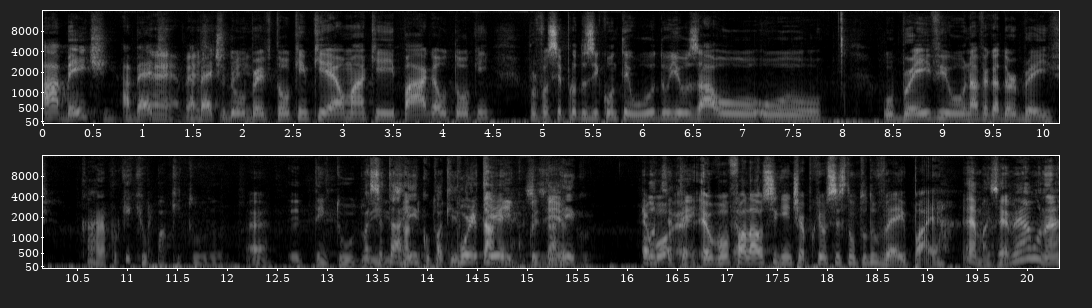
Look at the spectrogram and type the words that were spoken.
Ah, a Bait. A Bet. É, a a Bet do do Brave. Brave. Token, que é uma que paga o token por você produzir conteúdo e usar o, o, o Brave, o navegador Brave. Cara, por que, que o Paquito É. ele tem tudo Mas e você tá sabe rico, tudo? Paquito? Por Você tá rico Você tá rico? Eu Quanto vou, você tem? eu vou falar o seguinte, é porque vocês estão tudo velho, paia. É, mas é mesmo, né?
